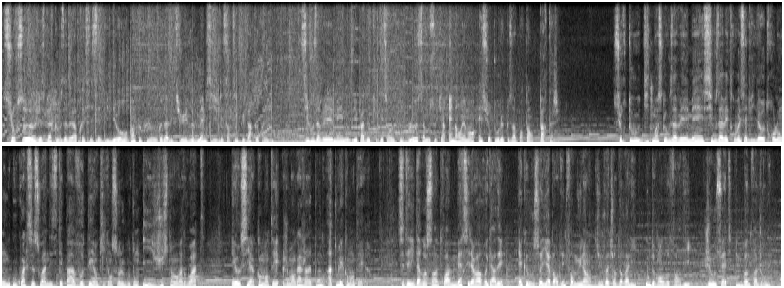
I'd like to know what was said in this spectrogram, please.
Sur ce, j'espère que vous avez apprécié cette vidéo, un peu plus longue que d'habitude, même si je l'ai sortie plus tard que prévu. Si vous avez aimé, n'oubliez pas de cliquer sur le pouce bleu, ça me soutient énormément, et surtout, le plus important, partagez. Surtout, dites-moi ce que vous avez aimé, si vous avez trouvé cette vidéo trop longue ou quoi que ce soit, n'hésitez pas à voter en cliquant sur le bouton i juste en haut à droite, et aussi à commenter, je m'engage à répondre à tous les commentaires. C'était Lidargo 123, merci d'avoir regardé, et que vous soyez à bord d'une Formule 1, d'une voiture de rallye ou devant votre ordi, je vous souhaite une bonne fin de journée.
